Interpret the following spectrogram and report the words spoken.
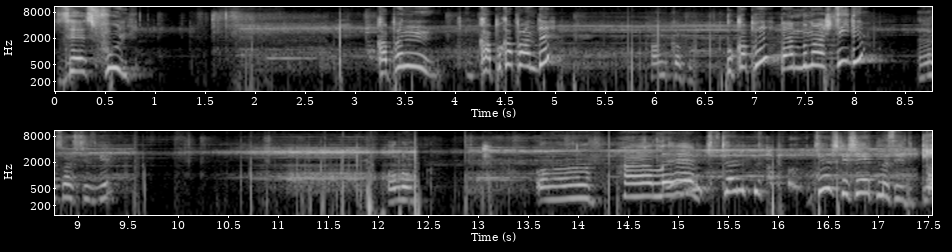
Ses full. Kapın kapı kapandı. Hangi kapı? Bu kapı ben bunu açtıydım. Nasıl açacağız gel? Oğlum. Anam. Allah'ım. Kilitlendik biz. Keşke şey etmeseydik ya.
